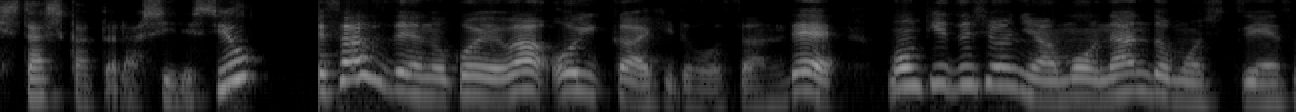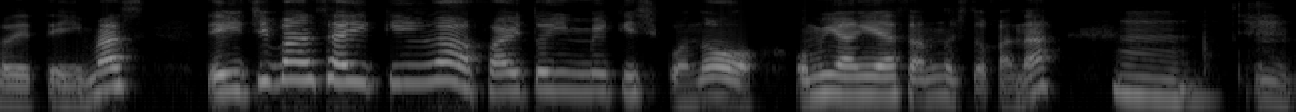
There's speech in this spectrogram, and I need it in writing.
親しかったらしいですよ。サーズデーの声は及川秀夫さんで、モンキーズショーにはもう何度も出演されています。で、一番最近はファイト・イン・メキシコのお土産屋さんの人かな。うん。うん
